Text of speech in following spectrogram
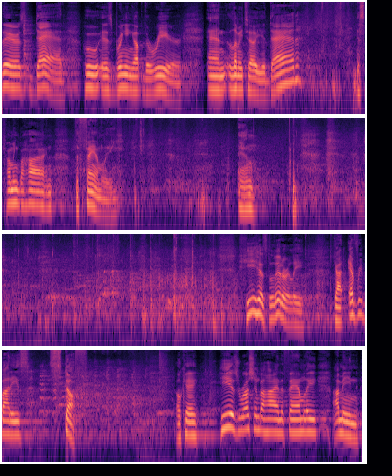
there's dad who is bringing up the rear. And let me tell you, dad is coming behind the family. And he has literally got everybody's stuff. Okay? He is rushing behind the family. I mean,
